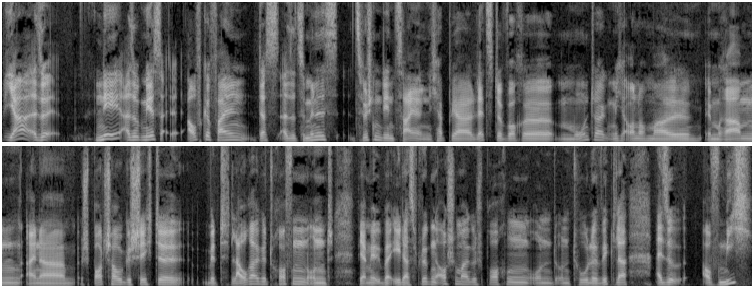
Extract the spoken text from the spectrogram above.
Ja, also Nee, also mir ist aufgefallen, dass also zumindest zwischen den Zeilen, ich habe ja letzte Woche Montag mich auch nochmal im Rahmen einer Sportschau-Geschichte mit Laura getroffen und wir haben ja über Edas Flüggen auch schon mal gesprochen und, und Tole Wickler. Also auf mich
